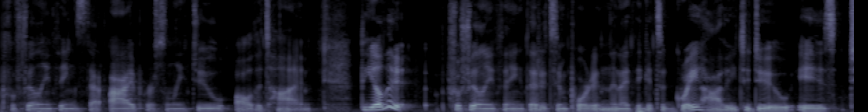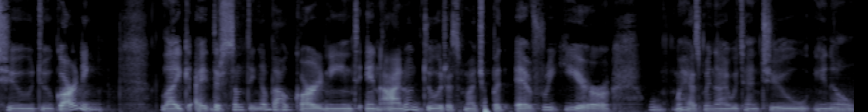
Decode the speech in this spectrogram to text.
fulfilling things that I personally do all the time. The other fulfilling thing that it's important and I think it's a great hobby to do is to do gardening. Like I, there's something about gardening and I don't do it as much, but every year my husband and I we tend to, you know,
